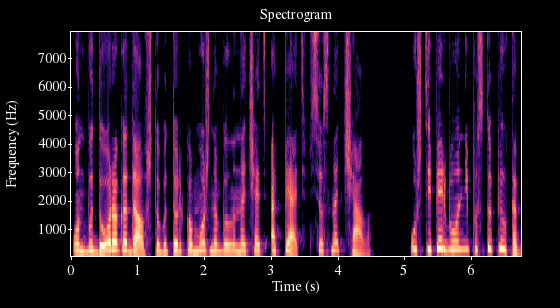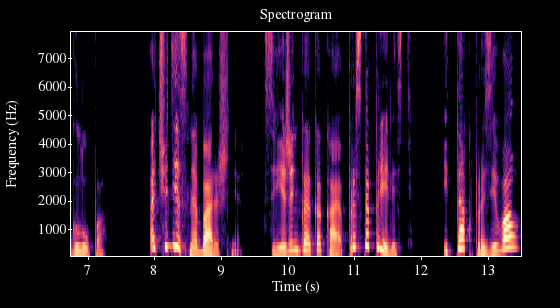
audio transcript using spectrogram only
Он бы дорого дал, чтобы только можно было начать опять все сначала. Уж теперь бы он не поступил так глупо. А чудесная барышня, свеженькая какая, просто прелесть. И так прозевал,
